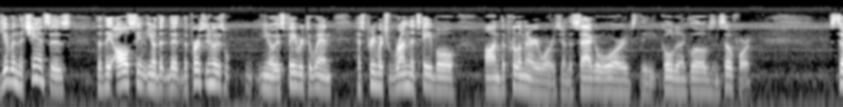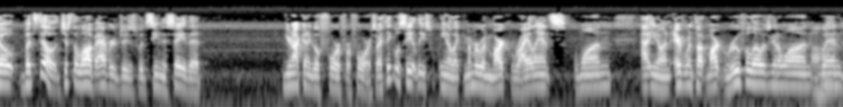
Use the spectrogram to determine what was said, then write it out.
given the chances that they all seem, you know, that the, the person who is, you know, is favored to win has pretty much run the table on the preliminary awards, you know, the SAG Awards, the Golden Globes, and so forth. So, but still, just the law of averages would seem to say that you're not going to go four for four. So I think we'll see at least, you know, like remember when Mark Rylance won, uh, you know, and everyone thought Mark Ruffalo was going to won, Uh-huh. win.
